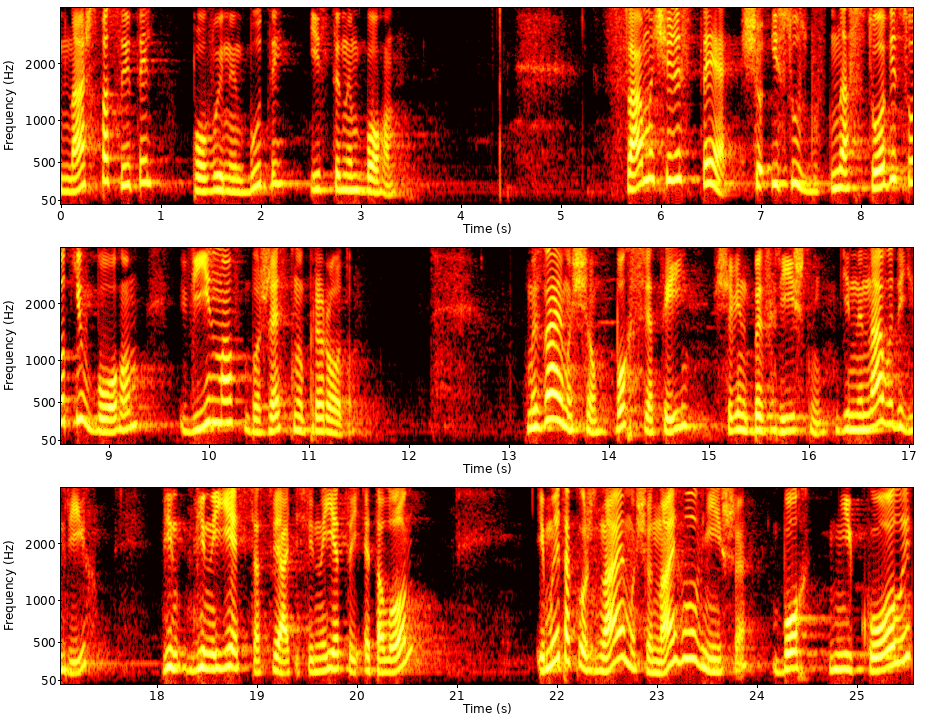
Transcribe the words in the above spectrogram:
наш Спаситель повинен бути істинним Богом. Саме через те, що Ісус був на 100% Богом, Він мав божественну природу. Ми знаємо, що Бог святий, що Він безгрішний, Він ненавидить гріх, Він, він і є ця святість, Він і є цей еталон. І ми також знаємо, що найголовніше, Бог ніколи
